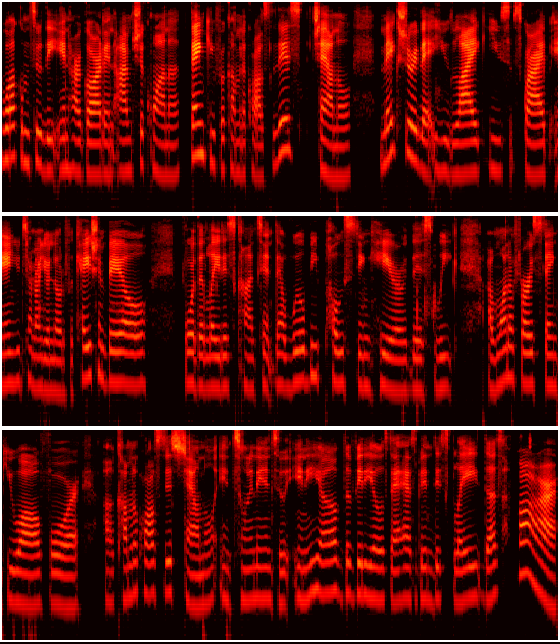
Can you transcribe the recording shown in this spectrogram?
Welcome to the InnHer Garden. I'm Shequana. Thank you for coming across this channel. Make sure that you like, you subscribe, and you turn on your notification bell for the latest content that we'll be posting here this week. I want to first thank you all for uh, coming across this channel and tuning in to any of the videos that has been displayed thus far.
